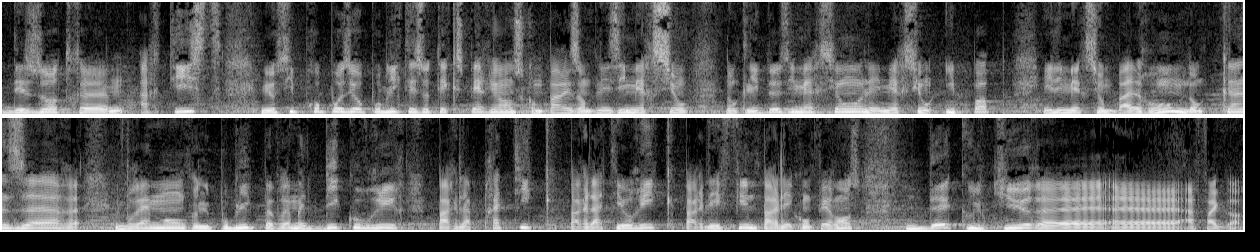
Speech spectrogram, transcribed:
des autres euh, artistes, mais aussi proposer au public des autres expériences, comme par exemple les immersions. Donc, les deux immersions, l'immersion hip-hop et l'immersion ballroom. Donc, 15 heures, vraiment que le public peut vraiment découvrir par la pratique, par la théorique, par les films, par les conférences de culture euh, euh, à Fagor.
